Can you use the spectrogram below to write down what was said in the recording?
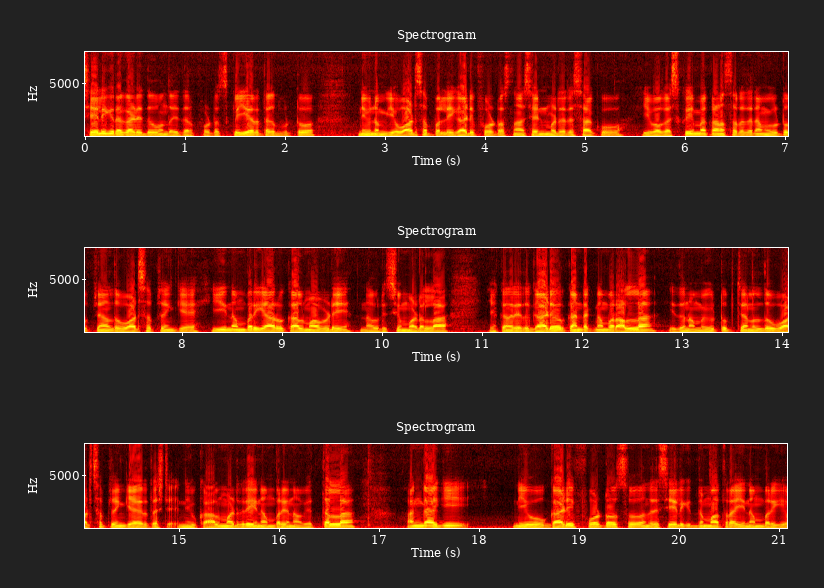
ಸೇಲಿಗಿರೋ ಗಾಡಿದು ಒಂದು ಐದಾರು ಫೋಟೋಸ್ ಕ್ಲಿಯರ್ ತೆಗೆದುಬಿಟ್ಟು ನೀವು ನಮಗೆ ವಾಟ್ಸಪ್ಪಲ್ಲಿ ಗಾಡಿ ಫೋಟೋಸ್ನ ಸೆಂಡ್ ಮಾಡಿದರೆ ಸಾಕು. ಇವಾಗ ಸ್ಕ್ರೀನ್ ಮೇಲೆ ಇದ್ದರೆ ನಮ್ಮ ಯೂಟ್ಯೂಬ್ ಚಾನಲ್ದು ವಾಟ್ಸಪ್ ಸಂಖ್ಯೆ. ಈ ನಂಬರ್ ಯಾರೂ ಕಾಲ್ ಮಾಡಬೇಡಿ, ನಾವು ರಿಸೀವ್ ಮಾಡಲ್ಲ. ಯಾಕಂದರೆ ಇದು ಗಾಡಿಯವ್ರ ಕಾಂಟ್ಯಾಕ್ಟ್ ನಂಬರ್ ಅಲ್ಲ, ಇದು ನಮ್ಮ ಯೂಟ್ಯೂಬ್ ಚಾನಲ್ದು ವಾಟ್ಸಪ್ ಸಂಖ್ಯೆ ಆಗಿರುತ್ತೆ ಅಷ್ಟೇ. ನೀವು ಕಾಲ್ ಮಾಡಿದ್ರೆ ಈ ನಂಬರಿಗೆ ನಾವು ಎತ್ತಲ್ಲ. ಹಂಗಾಗಿ ನೀವು ಗಾಡಿ ಫೋಟೋಸು ಅಂದರೆ ಸೇಲಿಗಿದ್ರೆ ಮಾತ್ರ ಈ ನಂಬರಿಗೆ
